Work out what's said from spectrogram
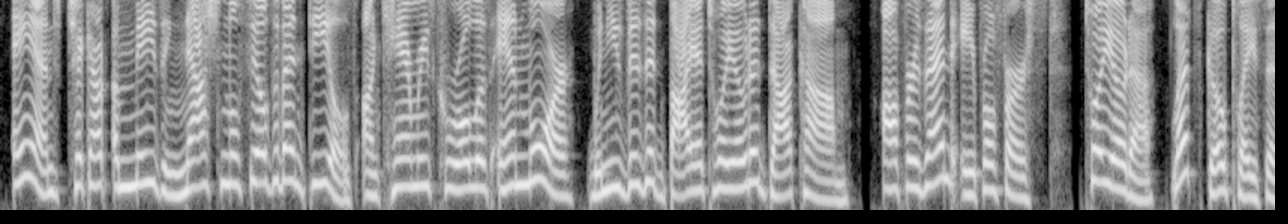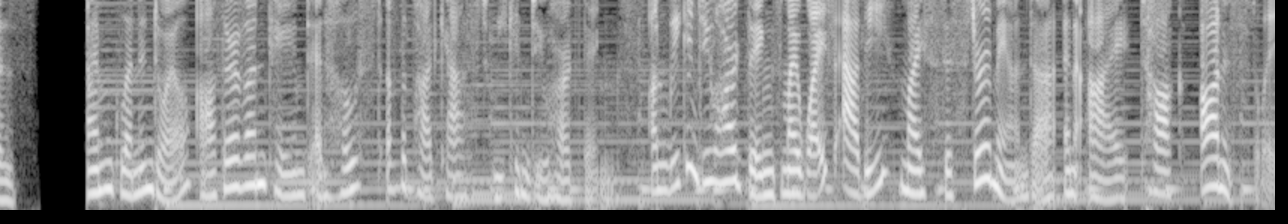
and check out amazing national sales event deals on Camrys, Corollas, and more when you visit buyatoyota.com. Offers end April 1st. Toyota, let's go places. I'm Glennon Doyle, author of Untamed and host of the podcast We Can Do Hard Things. On We Can Do Hard Things, my wife Abby, my sister Amanda, and I talk honestly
